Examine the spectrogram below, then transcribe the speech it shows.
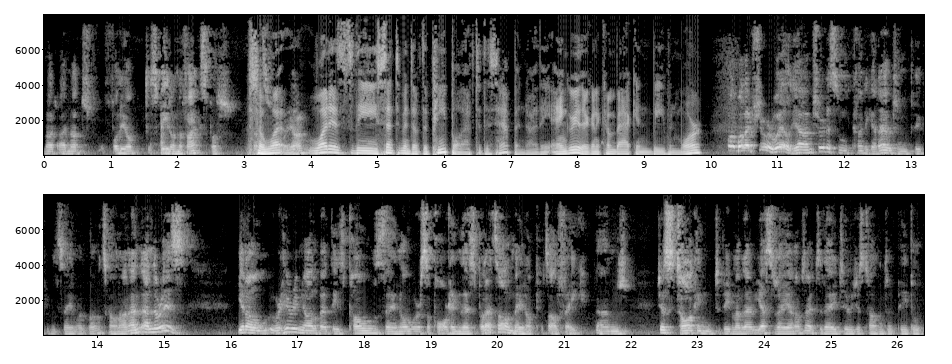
not I'm not fully up to speed on the facts, but. So what where we are. what is the sentiment of the people after this happened? Are they angry? They're going to come back and be even more. Well, well, I'm sure it will. Yeah, I'm sure this will kind of get out, and people will say, "Well, what's going on?" And and there is, you know, we're hearing all about these polls saying, "Oh, we're supporting this," but that's all made up. It's all fake. And just talking to people, I was out yesterday, and I was out today too, just talking to people,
